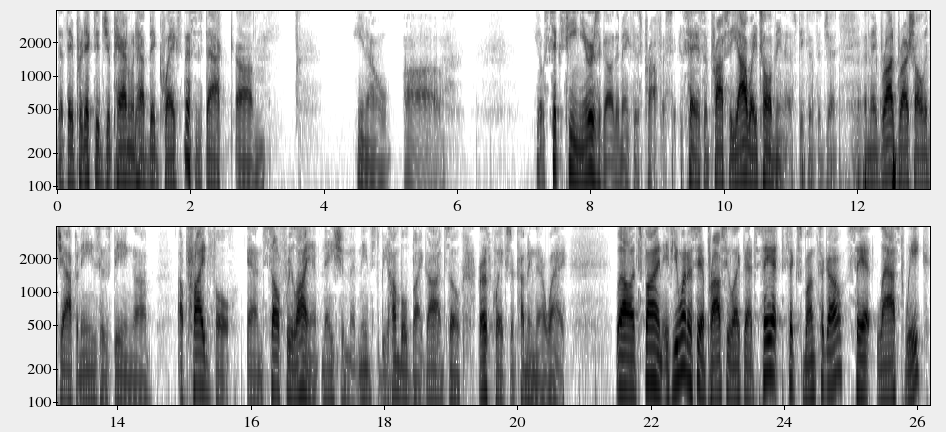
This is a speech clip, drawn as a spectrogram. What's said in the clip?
that they predicted Japan would have big quakes. And this is back, um, you know, uh, you know, 16 years ago they make this prophecy. Say it's a prophecy. Yahweh told me this because the and they broad brush all the Japanese as being uh, a prideful and self-reliant nation that needs to be humbled by God. So earthquakes are coming their way. Well, it's fine if you want to say a prophecy like that. Say it six months ago. Say it last week,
